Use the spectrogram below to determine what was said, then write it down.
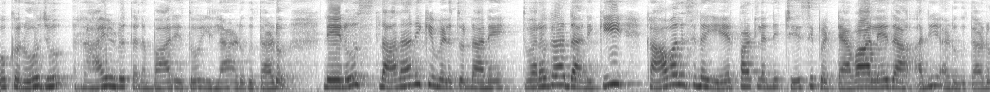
ఒకరోజు రాయుడు తన భార్యతో ఇలా అడుగుతాడు. నేను స్నానానికి వెళుతున్నానే త్వరగా దానికి కావలసిన ఏర్పాట్లన్నీ చేసి పెట్టావా? లేదా అని అడుగుతాడు.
